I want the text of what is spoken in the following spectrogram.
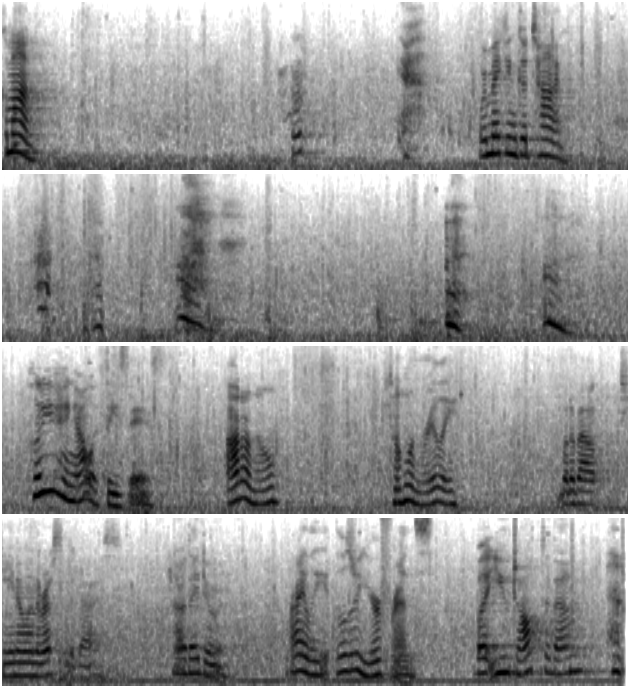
Come on. We're making good time. Who do you hang out with these days? I don't know. No one really. What about Tino and the rest of the guys? How are they doing? Riley, those are your friends. But you talk to them.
